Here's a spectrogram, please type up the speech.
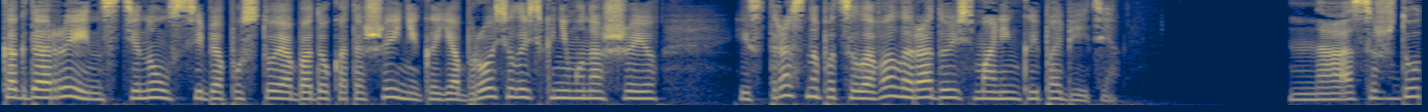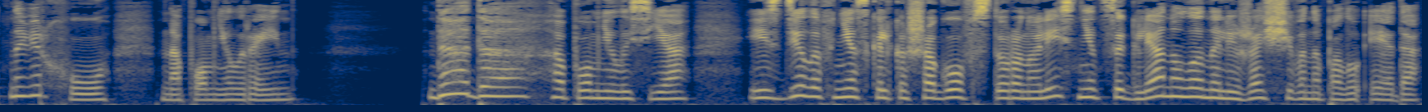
Когда Рейн стянул с себя пустой ободок от ошейника, я бросилась к нему на шею — и страстно поцеловала, радуясь маленькой победе. «Нас ждут наверху», — напомнил Рейн. «Да-да», — опомнилась я, и, сделав несколько шагов в сторону лестницы, глянула на лежащего на полу Эда.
